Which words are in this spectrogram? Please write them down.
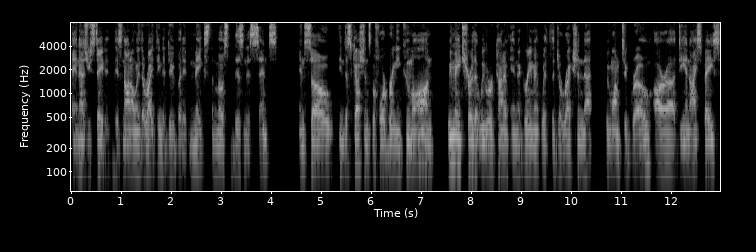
and as you stated, it's not only the right thing to do, but it makes the most business sense. And so, in discussions before bringing Kuma on, we made sure that we were kind of in agreement with the direction that we wanted to grow our uh, DNI space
